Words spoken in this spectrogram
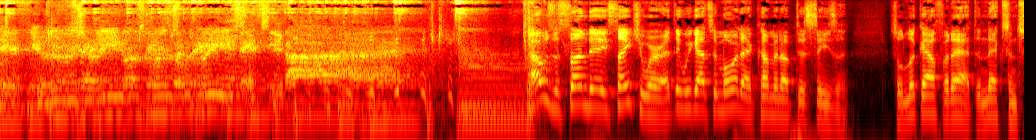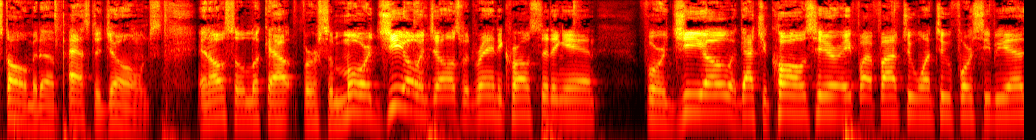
If you lose your Eagles, cruise for 365. That was a Sunday sanctuary. I think we got some more of that coming up this season. So look out for that, the next installment of Pastor Jones. And also look out for some more Gio and Jones with Randy Cross sitting in for Gio. I got your calls here 855 212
